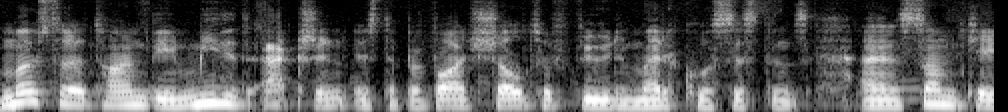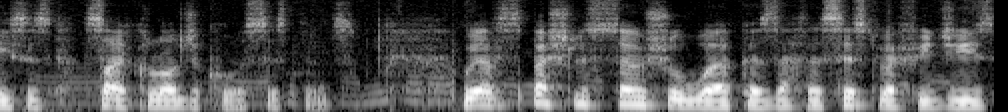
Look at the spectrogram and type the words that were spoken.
Most of the time, the immediate action is to provide shelter, food, and medical assistance, and in some cases, psychological assistance. We have specialist social workers that assist refugees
